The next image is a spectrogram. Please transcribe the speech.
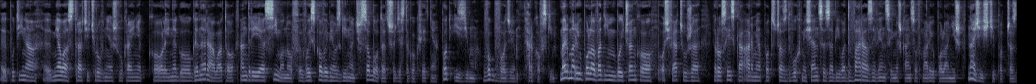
e, Putina e, miała stracić również w Ukrainie kolejnego generała, to Andrija Simonow. Wojskowy miał zginąć w sobotę 30 kwietnia pod Izium w obwodzie charkowskim. Mer Mariupola Wadim Bojczenko oświadczył, że rosyjska armia podczas dwóch miesięcy zabiła dwa razy więcej mieszkańców Mariupola niż naziści podczas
